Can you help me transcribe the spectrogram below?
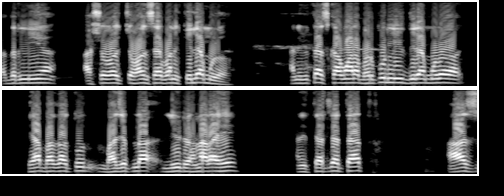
आदरणीय अशोकराव चव्हाण साहेबांनी केल्यामुळं आणि विकास कामाला भरपूर निधी दिल्यामुळं ह्या भागातून भाजपला लीड राहणार आहे. आणि त्यातल्या त्यात आज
